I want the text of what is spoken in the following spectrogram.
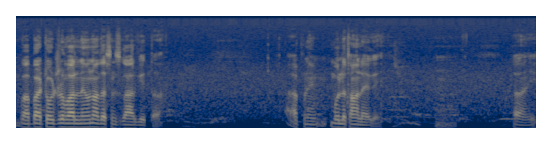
ਬਾਬਾ ਟੋਡਰਵਾਲ ਨੇ ਉਹਨਾਂ ਦਾ ਸੰਸਕਾਰ ਕੀਤਾ। ਆਪਣੇ ਮੁੱਲ ਥਾਂ ਲੈ ਗਏ। ਹਾਂਜੀ ਹਾਂ ਜੀ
